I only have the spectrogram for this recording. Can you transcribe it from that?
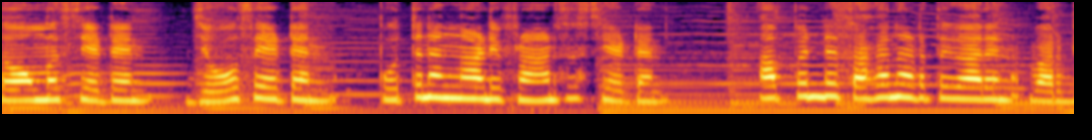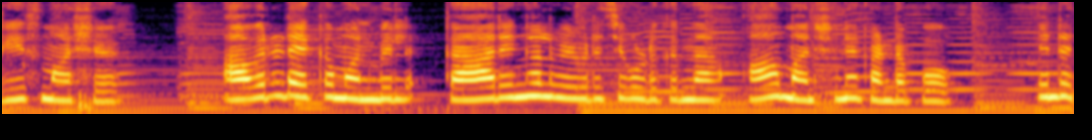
തോമസ് ചേട്ടൻ ജോസ് ചേട്ടൻ പുത്തനങ്ങാടി ഫ്രാൻസിസ് ചേട്ടൻ അപ്പന്റെ സഹനടത്തുകാരൻ വർഗീസ് മാഷ്. അവരുടെയൊക്കെ മുൻപിൽ കാര്യങ്ങൾ വിവരിച്ചു കൊടുക്കുന്ന ആ മനുഷ്യനെ കണ്ടപ്പോൾ എന്റെ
